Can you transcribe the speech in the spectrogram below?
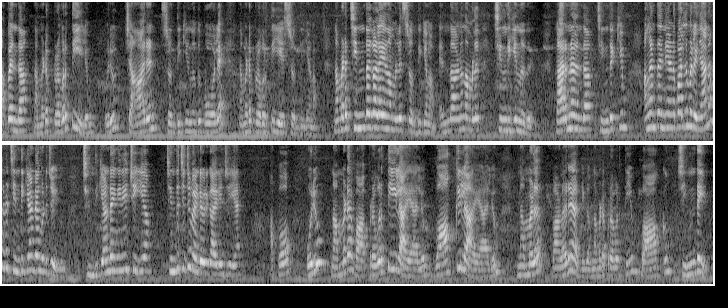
അപ്പോൾ എന്താ? നമ്മുടെ പ്രവൃത്തിയിലും ഒരു ചാരൻ ശ്രദ്ധിക്കുന്നത് പോലെ നമ്മുടെ പ്രവൃത്തിയെ ശ്രദ്ധിക്കണം. നമ്മുടെ ചിന്തകളെ നമ്മൾ ശ്രദ്ധിക്കണം. എന്താണ് നമ്മൾ ചിന്തിക്കുന്നത്? കാരണം എന്താ? ചിന്തയ്ക്കും അങ്ങനെ തന്നെയാണ്. പലതും പോലെ ഞാൻ അങ്ങനെ ചിന്തിക്കാണ്ട് അങ്ങോട്ട് ചെയ്തു. ചിന്തിക്കാണ്ട് എങ്ങനെയാണ് ചെയ്യുക ചിന്തിച്ചിട്ട് വേണ്ട ഒരു കാര്യം ചെയ്യാൻ? അപ്പോൾ ഒരു നമ്മുടെ പ്രവൃത്തിയിലായാലും വാക്കിലായാലും നമ്മൾ വളരെയധികം നമ്മുടെ പ്രവൃത്തിയും വാക്കും ചിന്തയും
